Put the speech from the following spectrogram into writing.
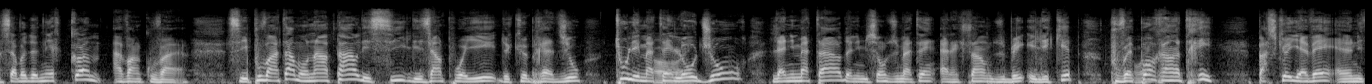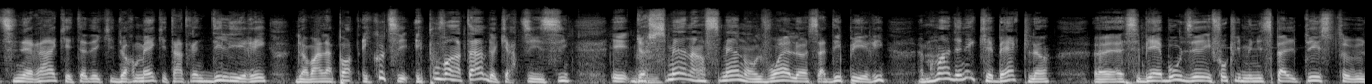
ça va devenir comme à Vancouver. C'est épouvantable. On en parle ici, les employés de Cube Radio tous les matins. Ah L'autre jour, l'animateur de l'émission du matin, Alexandre Dubé, et l'équipe pouvaient pas rentrer parce qu'il y avait un itinérant qui était qui dormait, qui était en train de délirer devant la porte. Écoute, c'est épouvantable le quartier ici. Et de semaine en semaine, on le voit là, ça dépérit. À un moment donné, Québec là, euh, c'est bien beau de dire il faut que les municipalités se,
